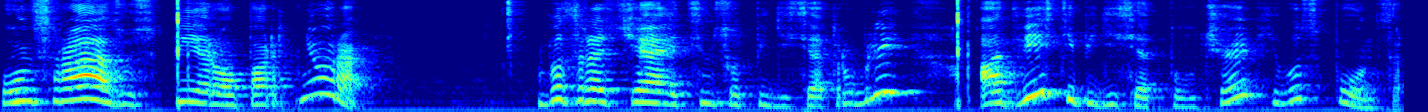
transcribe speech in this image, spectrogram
Он сразу с первого партнера возвращает 750 рублей, а 250 получает его спонсор.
